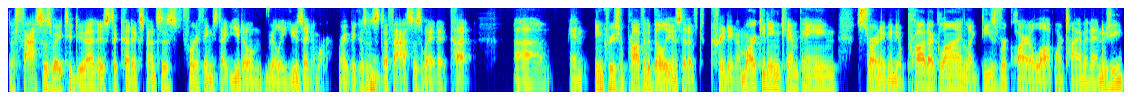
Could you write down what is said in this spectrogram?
the fastest way to do that is to cut expenses for things that you don't really use anymore, right? Because mm. it's the fastest way to cut um, and increase your profitability instead of creating a marketing campaign, starting a new product line. Like these require a lot more time and energy.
